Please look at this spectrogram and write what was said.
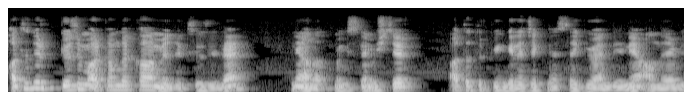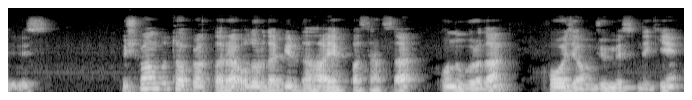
Atatürk gözüm arkamda kalmayacak sözüyle ne anlatmak istemiştir? Atatürk'ün gelecek nesle güvendiğini anlayabiliriz. Düşman bu topraklara olur da bir daha ayak basarsa onu buradan kovacağım cümlesindeki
